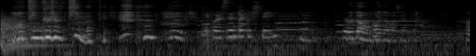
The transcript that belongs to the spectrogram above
ィン。モーニングルーティン。だって。ねこれ洗濯していい？うん。歌もパジャマ洗濯。は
